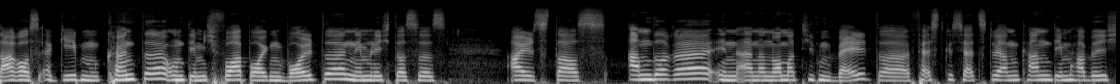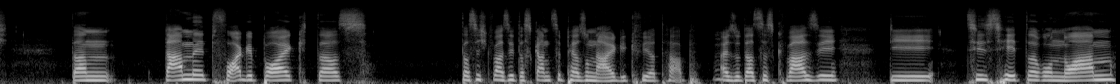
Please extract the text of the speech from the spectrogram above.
daraus ergeben könnte und dem ich vorbeugen wollte, nämlich dass es als das andere in einer normativen Welt äh, festgesetzt werden kann, dem habe ich dann damit vorgebeugt, dass, dass ich quasi das ganze Personal gequert habe. Mhm. Also dass es quasi die cis-hetero-Norm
